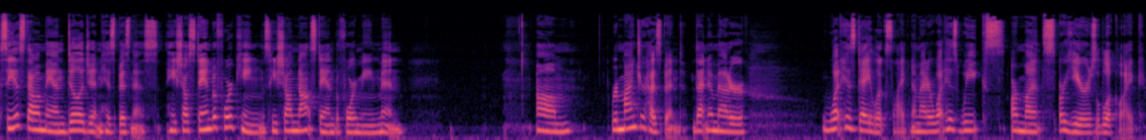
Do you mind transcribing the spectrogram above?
Seest thou a man diligent in his business? He shall stand before kings, he shall not stand before mean men. Um, remind your husband that no matter what his day looks like, no matter what his weeks or months or years look like,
